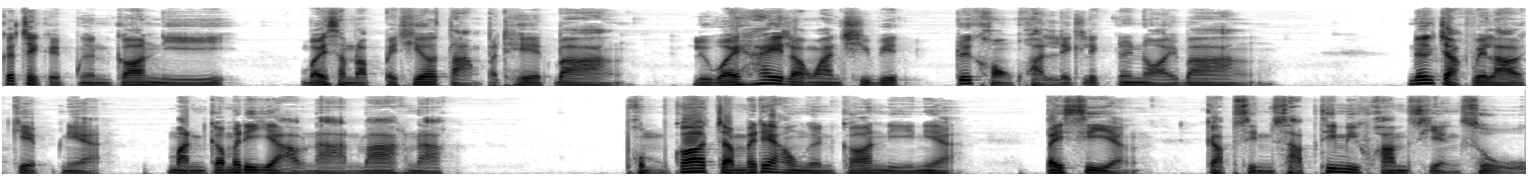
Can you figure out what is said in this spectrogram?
ก็จะเก็บเงินก้อนนี้ ไว้สำหรับไปเที่ยวต่างประเทศบ้าง หรือไว้ให้รางวัลชีวิตด้วยของขวัญเล็กๆ น้อยๆบ้าง เนื่องจากเวลาเก็บเนี่ยมันก็ไม่ได้ยาวนานมากนัก ผมก็จะไม่ได้เอาเงินก้อนนี้เนี่ยไปเสี่ยงกับสินทรัพย์ที่มีความเสี่ยงสูง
